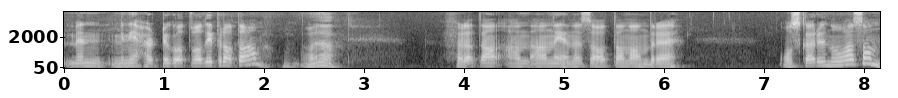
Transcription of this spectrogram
men, men jeg hørte godt hva de prata om. Oh, ja. For at han, han, han ene sa til han andre Hva skal du nå, sånn?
